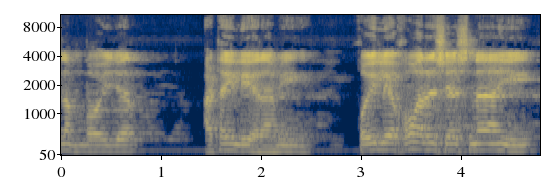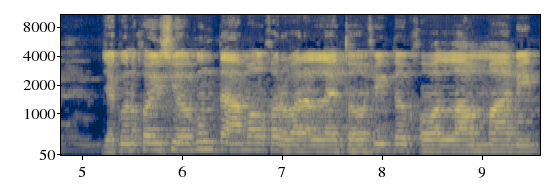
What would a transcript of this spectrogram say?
লম্বা হয়ে যার। আঠাইলি আর আমি। কইলে খোয়ার শেষ নাই। যে কোন কইছি অগুন তা আমল করবার আল্লাহ তৌফিক দো খো আল্লাহ আমিন।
